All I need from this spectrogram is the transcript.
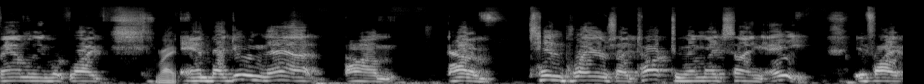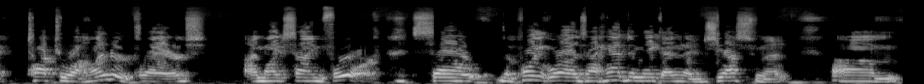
family look like? Right. And by doing that, um, out of 10 players I talked to, I might sign eight. If I talk to 100 players, I might sign four. So the point was, I had to make an adjustment um,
